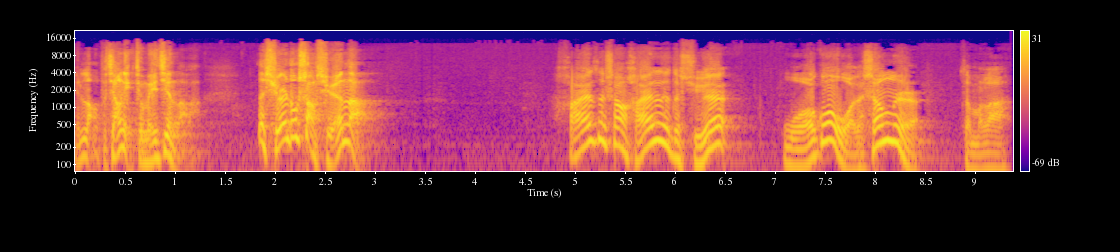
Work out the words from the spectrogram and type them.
您老不讲理就没劲了。那学生都上学呢。孩子上孩子的学，我过我的生日，怎么了？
